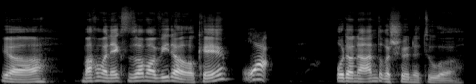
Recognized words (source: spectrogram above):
Ja. Machen wir nächsten Sommer wieder, okay? Ja. Oder eine andere schöne Tour.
